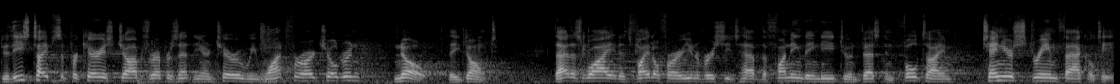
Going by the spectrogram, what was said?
Do these types of precarious jobs represent the Ontario we want for our children? No, they don't. That is why it is vital for our universities to have the funding they need to invest in full-time, tenure-stream faculty.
